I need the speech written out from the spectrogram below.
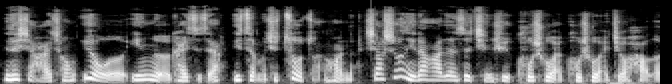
你的小孩从幼儿、婴儿开始这样，你怎么去做转换的？小时候你让他认识情绪，哭出来，哭出来就好了，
